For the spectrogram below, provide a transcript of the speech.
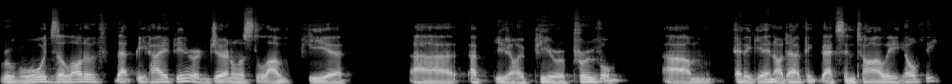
rewards a lot of that behaviour, and journalists love peer, uh, uh, you know, peer approval. Um, and again, I don't think that's entirely healthy.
